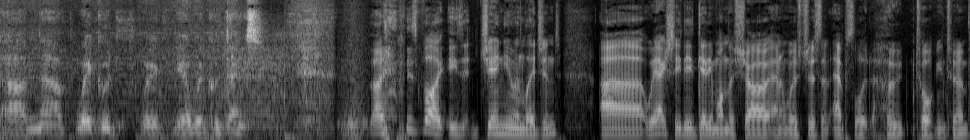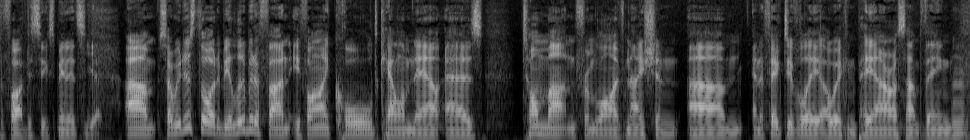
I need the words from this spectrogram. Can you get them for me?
um, nah, we're good. We're yeah, we're good. Thanks. This bloke, he's a genuine legend. Uh, we actually did get him on the show, and it was just an absolute hoot talking to him for five to six minutes. Yep. Um, so we just thought it'd be a little bit of fun if I called Callum now as Tom Martin from Live Nation, um, and effectively I work in PR or something.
